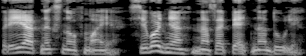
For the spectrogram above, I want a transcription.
Приятных снов, Майя. Сегодня нас опять надули.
